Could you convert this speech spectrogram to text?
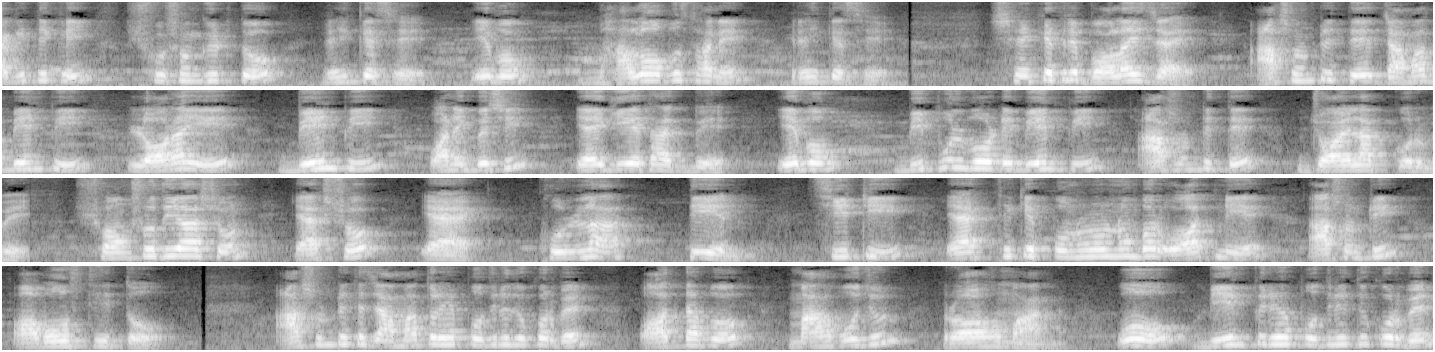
আগে থেকেই সুসংগঠিত রেখেছে এবং ভালো অবস্থানে রেখেছে। সেক্ষেত্রে বলাই যায়, আসনটিতে জামাত বিএনপি লড়াইয়ে বিএনপি অনেক বেশি এগিয়ে থাকবে এবং বিপুল ভোটে বিএনপি আসনটিতে জয়লাভ করবে। সংসদীয় আসন একশো এক, খুলনা তিন, সিটি এক থেকে পনেরো নম্বর ওয়ার্ড নিয়ে আসনটি অবস্থিত। আসনটিতে জামাতের হয়ে প্রতিনিধিত্ব করবেন অধ্যাপক মাহবুজুর রহমান ও বিএনপির হয়ে প্রতিনিধিত্ব করবেন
